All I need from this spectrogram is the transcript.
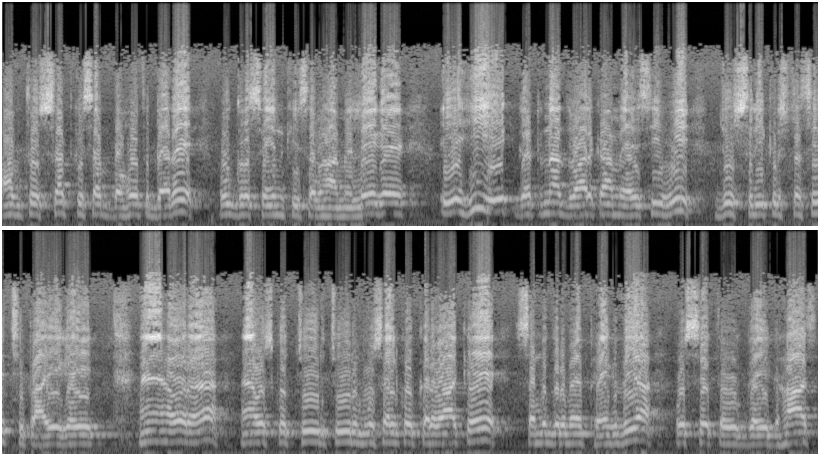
अब तो सब के सब बहुत डरे, उग्रसेन की सभा में ले गए। यही एक घटना द्वारका में ऐसी हुई जो श्री कृष्ण से छिपाई गई। और उसको चूर चूर मूसल को करवा के समुद्र में फेंक दिया, उससे तो गई घास।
